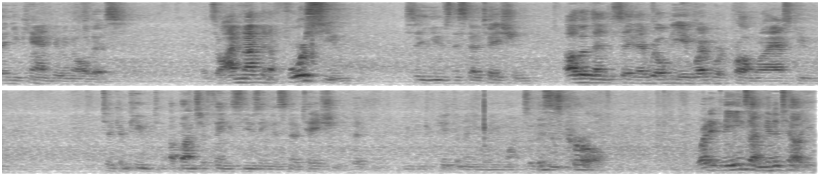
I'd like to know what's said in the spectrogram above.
than you can doing all this. And so I'm not going to force you to use this notation, other than to say there will be a WeBWorK problem where I ask you to compute a bunch of things using this notation, but you can compute them any way you want. So this is curl. What it means, I'm going to tell you.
